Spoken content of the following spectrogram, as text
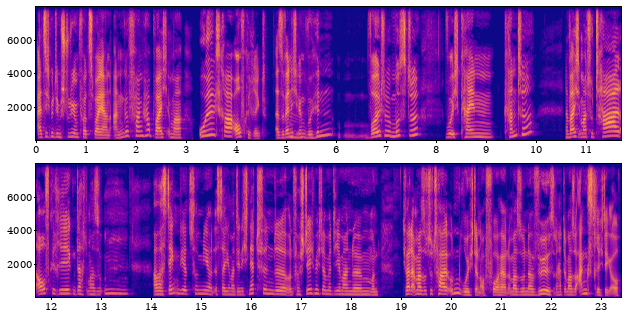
als ich mit dem Studium vor zwei Jahren angefangen habe, war ich immer ultra aufgeregt. Also wenn ich Mhm. irgendwo hin wollte, musste, wo ich keinen kannte, dann war ich immer total aufgeregt und dachte immer so, "Mm, aber was denken die jetzt von mir? Und ist da jemand, den ich nett finde? Und verstehe ich mich da mit jemandem? Und ich war da immer so total unruhig dann auch vorher und immer so nervös und hatte immer so Angst richtig auch.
